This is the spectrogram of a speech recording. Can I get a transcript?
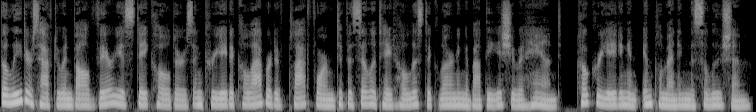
The leaders have to involve various stakeholders and create a collaborative platform to facilitate holistic learning about the issue at hand, co creating and implementing the solution.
